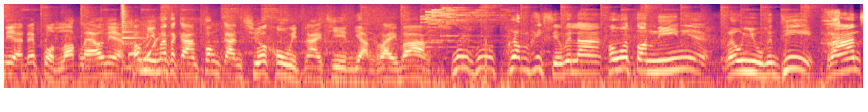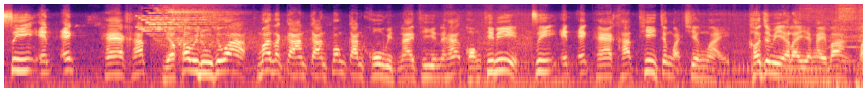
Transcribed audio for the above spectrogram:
เนี่ยได้ปลดล็อกแล้วเนี่ยเขามีมาตรการป้องกันเชื้อโควิด -19 อย่างไรบ้าง ไม่พูดเพื่อไม่ให้เสียเวลา เพราะว่าตอนนี้เนี่ยเราอยู่กันที่ร้านาน CNX Haircut เดี๋ยวเข้าไปดูซิว่ามาตรการการป้องกันโควิด -19 นะฮะของที่นี่ CNX Haircut ที่จังหวัดเชียงใหม่ เขาจะมีอะไรยังไงบ้างไป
